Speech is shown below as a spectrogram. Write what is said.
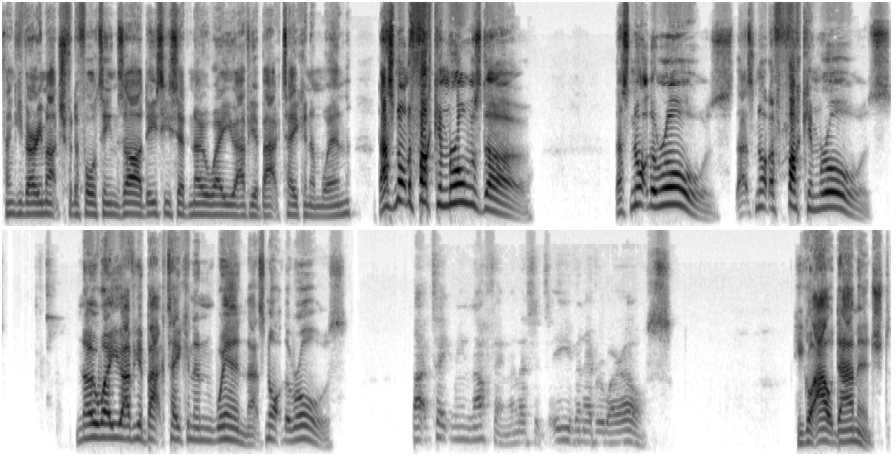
Thank you very much for the 14 czar. DC said, no way you have your back taken and win. That's not the fucking rules, though. That's not the rules. That's not the fucking rules. No way you have your back taken and win. That's not the rules. Back take mean nothing unless it's even everywhere else. He got out damaged.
